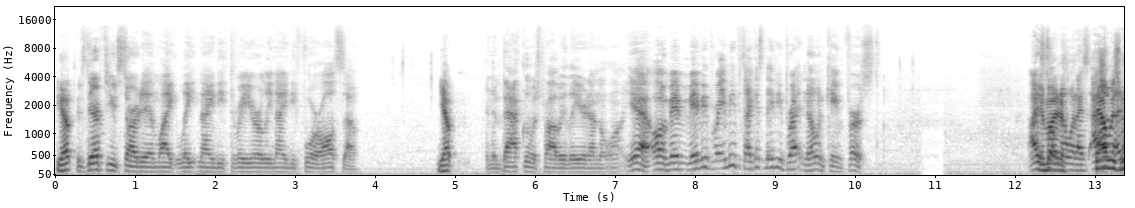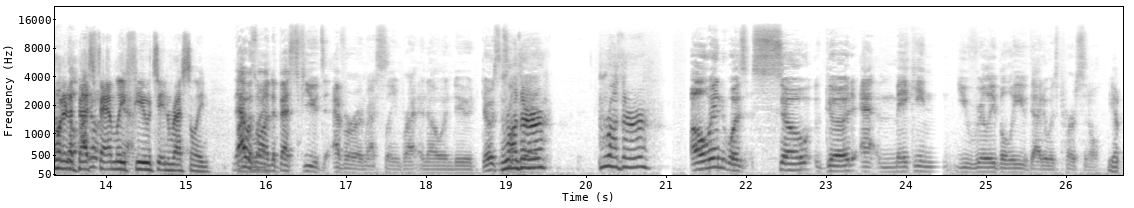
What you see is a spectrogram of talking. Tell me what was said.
Yep. because their feud started in like late '93, early '94, also. Yep. And then Backlund was probably later down the line. Yeah. Oh, maybe, maybe, maybe. I guess maybe Bret and Owen came first. I just don't know what I. That was one of the know- best family yeah. feuds in wrestling. That was one of the best feuds ever in wrestling, Bret and Owen, dude. Those brother, brother. Owen was so good at making you really believe that it was personal. Yep.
